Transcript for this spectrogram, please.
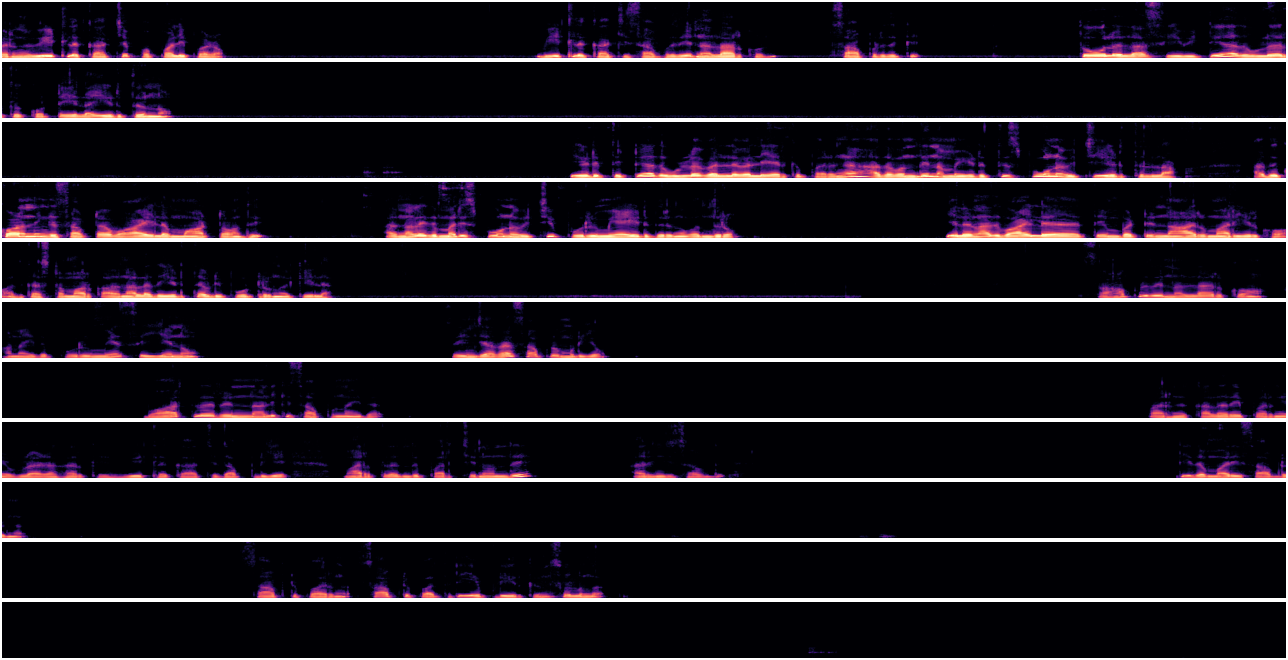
பாருங்கள் வீட்டில் காய்ச்ச பப்பாளி பழம். வீட்டில் காய்ச்சி சாப்பிட்றதே நல்லாயிருக்கும் சாப்பிட்றதுக்கு. தோலெல்லாம் சீவிட்டு அது உள்ளே இருக்க கொட்டையெல்லாம் எடுத்துடணும். எடுத்துட்டு அது உள்ளே வெள்ளை வெள்ளையாக இருக்குது பாருங்கள் அதை வந்து நம்ம எடுத்து ஸ்பூனை வச்சு எடுத்துடலாம். அது குழந்தைங்க சாப்பிட்டா வாயில் மாட்டோம் அது. அதனால் இது மாதிரி ஸ்பூனை வச்சு பொறுமையாக எடுத்துருங்க வந்துடும் இல்லைன்னா அது வாயில் தெம்பட்டு நார் மாதிரி இருக்கும். அது கஷ்டமாக இருக்கும். அதனால் அதை எடுத்து அப்படி போட்டுருங்க கீழே. சாப்பிட்றது நல்லாயிருக்கும் ஆனால் இதை பொறுமையாக செய்யணும். செஞ்சால் தான் சாப்பிட முடியும். வாரத்தில் ரெண்டு நாளைக்கு சாப்பிட்ணும் இதை. பாருங்கள் கலரே பாருங்கள் எவ்வளோ அழகாக இருக்குது வீட்டில் காய்ச்சது அப்படியே மரத்துலேருந்து பறிச்சுன்னு வந்து அரிஞ்சு சாப்பிடுது இதை மாதிரி சாப்பிடுங்க. சாப்பிட்டு பாருங்கள் சாப்பிட்டு பார்த்துட்டு எப்படி இருக்குதுன்னு சொல்லுங்கள்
